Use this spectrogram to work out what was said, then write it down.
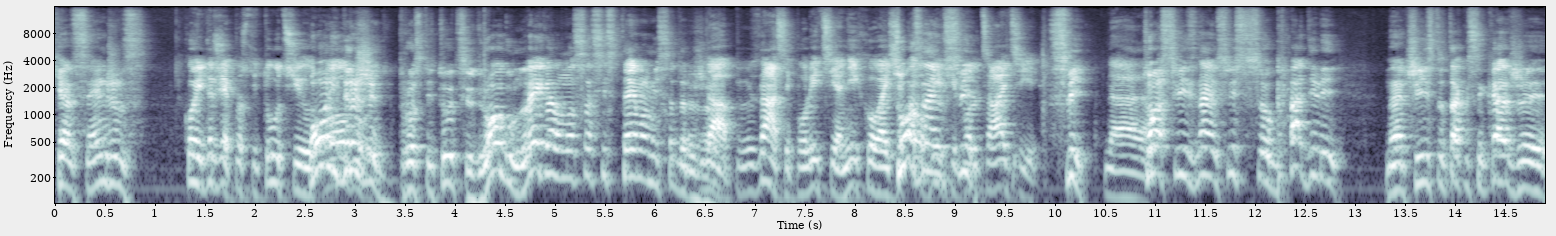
Hells Angels, Koji drže prostituciju, oni drogu. drže prostituciju, drogu legalno sa sistemom i sa državom. Da, zna se policija njihova i svi To znaju svi. policajci. Svi. Da, da. To svi znaju, svi su se ogradili. Znači, isto tako se kaže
